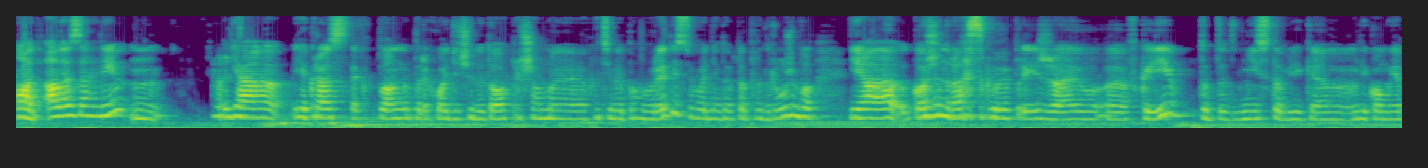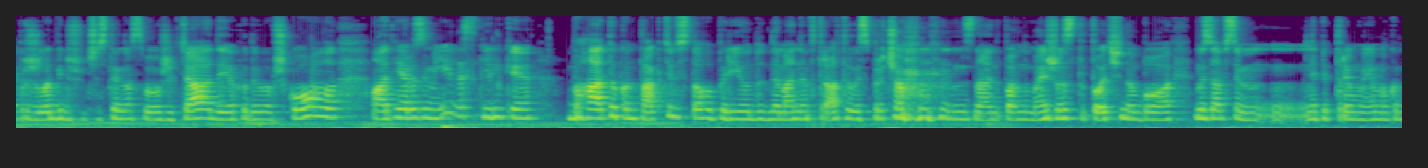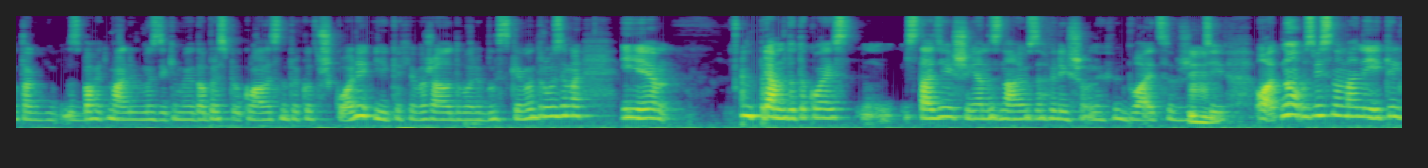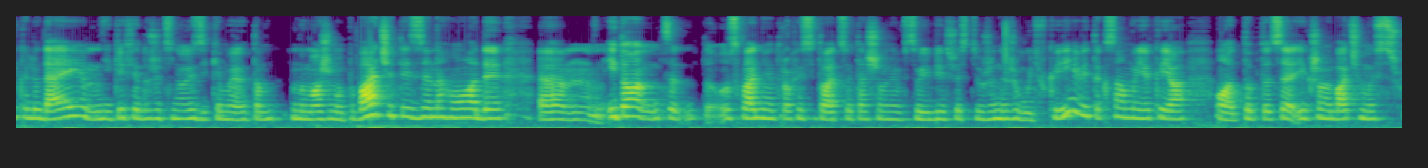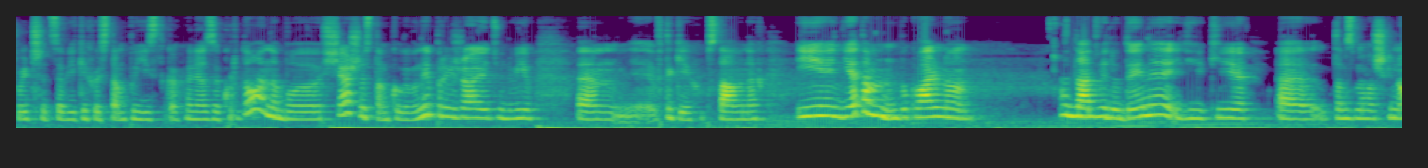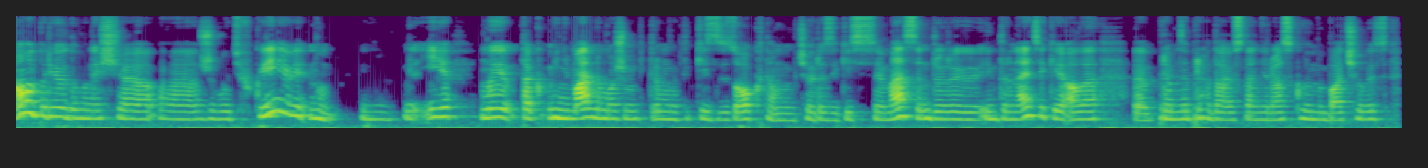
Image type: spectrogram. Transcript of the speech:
От, але взагалі. Я якраз так плавно переходячи до того, про що ми хотіли поговорити сьогодні, тобто про дружбу. Я кожен раз, коли приїжджаю е, в Київ, тобто в місто, в, яке, в якому я прожила більшу частину свого життя, де я ходила в школу, от я розумію, наскільки багато контактів з того періоду для мене втратились, причому не знаю, напевно, майже остаточно, бо ми зовсім не підтримуємо контакт з багатьма людьми, з якими я добре спілкувалася, наприклад, в школі, і яких я вважала доволі близькими друзями. І Прям до такої стадії, що я не знаю взагалі, що в них відбувається в житті. От, ну звісно, в мене є кілька людей, яких я дуже ціную, з якими там ми можемо побачитись за нагоди. Ем, і то це ускладнює трохи ситуацію, те, що вони в своїй більшості вже не живуть в Києві, так само, як і я. От, тобто, це, якщо ми бачимось швидше, це в якихось там поїздках аля за кордон, або ще щось там, коли вони приїжджають у Львів ем, в таких обставинах. І є там буквально одна-дві людини, які е, там з мого шкільного періоду вони ще е, живуть в Києві. Ну, І ми так мінімально можемо підтримувати якийсь зв'язок там через якісь месенджери, інтернетики, але е, прям не пригадаю останній раз, коли ми бачились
